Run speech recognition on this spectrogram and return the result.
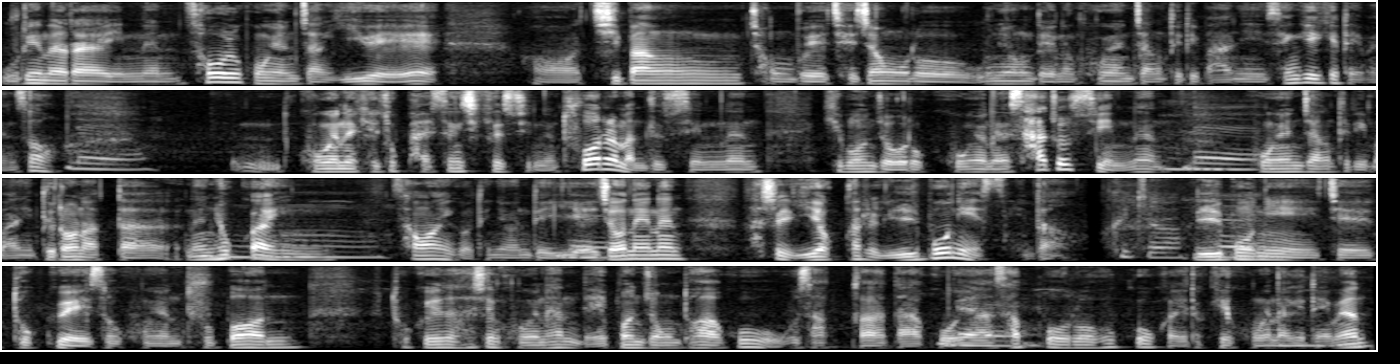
우리나라에 있는 서울 공연장 이외에 어, 지방 정부의 재정으로 운영되는 공연장들이 많이 생기게 되면서 네. 공연을 계속 발생시킬 수 있는 투어를 만들 수 있는 기본적으로 공연을 사줄 수 있는 음. 네. 공연장들이 많이 늘어났다는 효과인 음. 상황이거든요. 근데 네. 예전에는 사실 이 역할을 일본이 했습니다. 그죠. 일본이 네. 이제 도쿄에서 공연 두 번, 도쿄에서 사실 공연 한 네 번 정도 하고 오사카, 나고야, 네. 삿포로, 후쿠오카 이렇게 공연하게 되면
